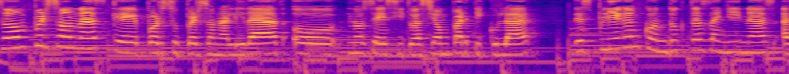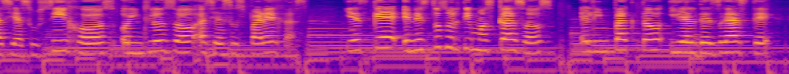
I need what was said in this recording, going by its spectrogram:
Son personas que por su personalidad o, no sé, situación particular, despliegan conductas dañinas hacia sus hijos o incluso hacia sus parejas. Y es que en estos últimos casos, el impacto y el desgaste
